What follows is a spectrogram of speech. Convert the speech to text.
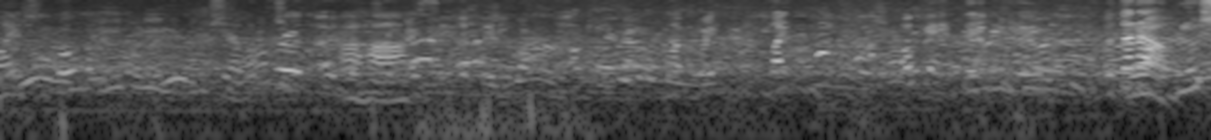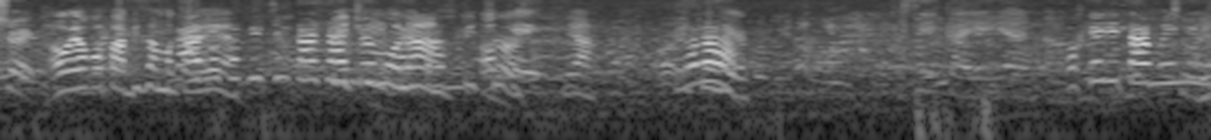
light Anybody in the blue shirt. uh, Uh-huh. I see the lady walking white light? Okay, thank you. O tara, blue shirt. Oh, ako pa bisang magkaya. Picture tayo sa Picture muna. Picture. Okay. Yeah. Picture here. Kasi kaya yan. ah. Okay, di tama yun.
